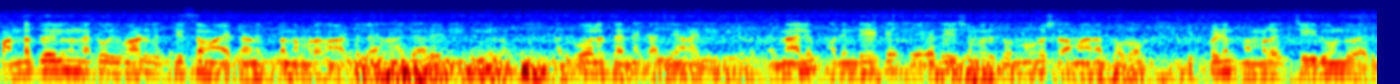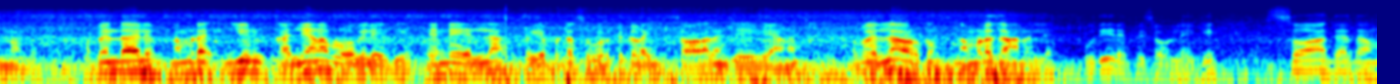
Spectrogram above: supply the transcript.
പണ്ടത്തേതിൽ നിന്നൊക്കെ ഒരുപാട് വ്യത്യസ്തമായിട്ടാണ് ഇപ്പം നമ്മുടെ നാട്ടിലെ ആചാര രീതികളും അതുപോലെ തന്നെ കല്യാണ രീതികളും. എന്നാലും അതിന്റെയൊക്കെ ഏകദേശം ഒരു തൊണ്ണൂറ് ശതമാനത്തോളം ഇപ്പോഴും നമ്മൾ ചെയ്തുകൊണ്ട് വരുന്നുണ്ട്. അപ്പോൾ എന്തായാലും നമ്മുടെ ഈ ഒരു കല്യാണ വ്ളോഗിലേക്ക് എന്റെ എല്ലാ പ്രിയപ്പെട്ട സുഹൃത്തുക്കളെയും സ്വാഗതം ചെയ്യുകയാണ്. അപ്പോൾ എല്ലാവർക്കും നമ്മുടെ ചാനലിലെ പുതിയൊരു എപ്പിസോഡിലേക്ക് സ്വാഗതം.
